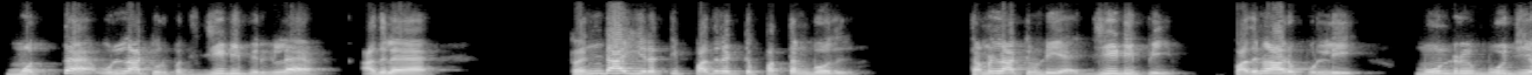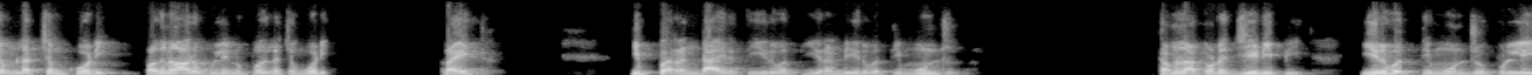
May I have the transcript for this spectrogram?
மொத்த உள்நாட்டு உற்பத்தி ஜிடிபி இருக்குல்ல அதுல ரெண்டாயிரத்தி பதினெட்டு பத்தொன்பது தமிழ்நாட்டினுடைய ஜிடிபி பதினாறு புள்ளி மூன்று பூஜ்ஜியம் லட்சம் கோடி. பதினாறு புள்ளி முப்பது லட்சம் கோடி. ரைட் இப்ப ரெண்டாயிரத்தி இருபத்தி இரண்டு இருபத்தி மூன்று. தமிழ்நாட்டோட ஜிடிபி இருபத்தி மூன்று புள்ளி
